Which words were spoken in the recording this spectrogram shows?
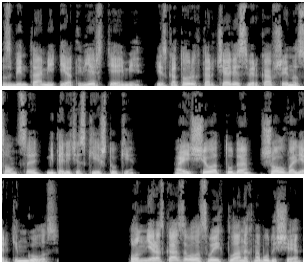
с бинтами и отверстиями, из которых торчали сверкавшие на солнце металлические штуки. А еще оттуда шел Валеркин голос. Он мне рассказывал о своих планах на будущее.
